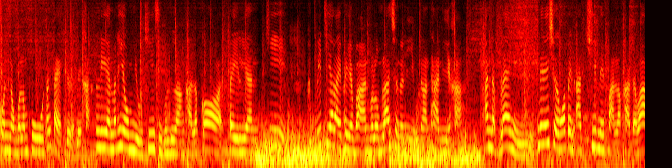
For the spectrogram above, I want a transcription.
คนหนองบัวลำพูตั้งแต่เกิดเลยค่ะ เรียนมัธยมอยู่ที่ศรีบุญเรืองค่ะ แล้วก็ไปเรียนที่วิทยาลัยพยาบาลบรมราชชนนีอุดรธานีค่ะ อันดับแรกนี่ไม่ได้เชิงว่าเป็นอาชีพในฝันหรอกค่ะ แต่ว่า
